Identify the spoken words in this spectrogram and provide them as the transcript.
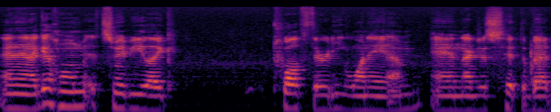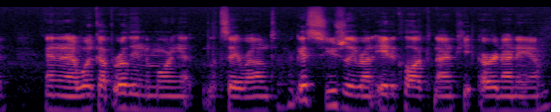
And then I get home. It's maybe like 12:30, 1 a.m. and I just hit the bed. And then I wake up early in the morning at let's say around I guess usually around 8 o'clock, 9 p or 9 a.m.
